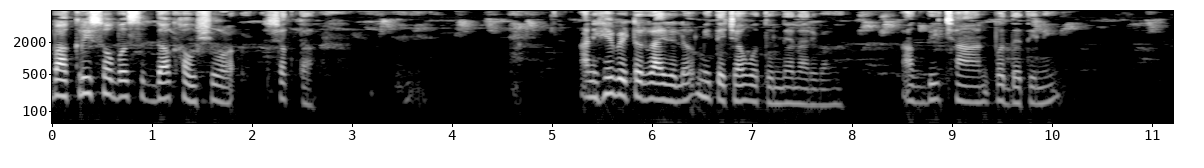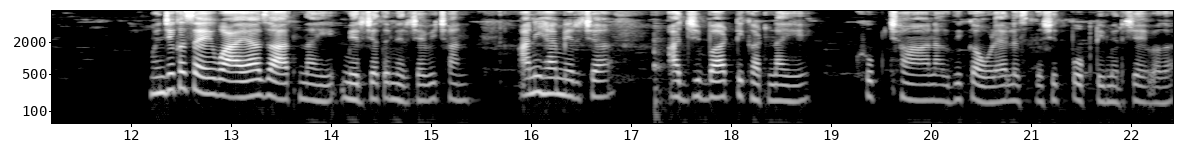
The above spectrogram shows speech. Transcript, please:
भाकरीसोबतसुद्धा खाऊ शिव शकता. आणि हे बेटर राहिलेलं मी त्याच्यावर ओतून देणार आहे बघा. अगदी छान पद्धतीने. म्हणजे कसं आहे वाया जात नाही. मिरच्या तर मिरच्या बी छान. आणि ह्या मिरच्या अजिबात तिखट नाही आहे खूप छान अगदी कवळ्या लसलशीत पोपटी मिरची आहे बघा.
